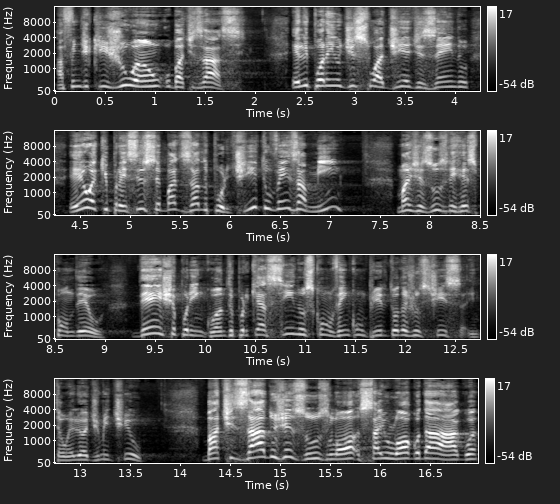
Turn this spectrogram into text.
a fim de que João o batizasse. Ele, porém, o dissuadia, dizendo: Eu é que preciso ser batizado por ti, e tu vens a mim? Mas Jesus lhe respondeu: Deixa por enquanto, porque assim nos convém cumprir toda a justiça. Então ele o admitiu. Batizado Jesus, lo, saiu logo da água,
